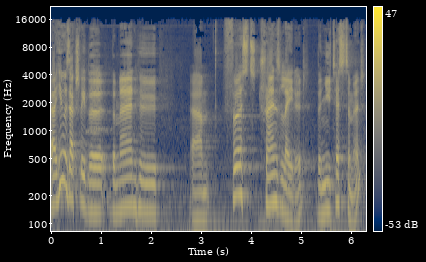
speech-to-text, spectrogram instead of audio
Uh, he was actually the, the man who um, first translated the New Testament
